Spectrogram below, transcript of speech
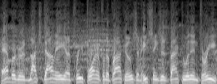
Hamburger knocks down a, a three-pointer for the Broncos, and Hastings is back to within three.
